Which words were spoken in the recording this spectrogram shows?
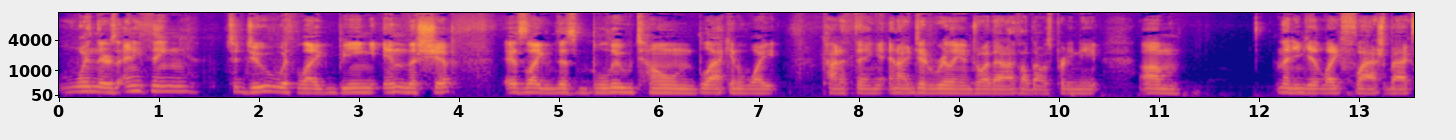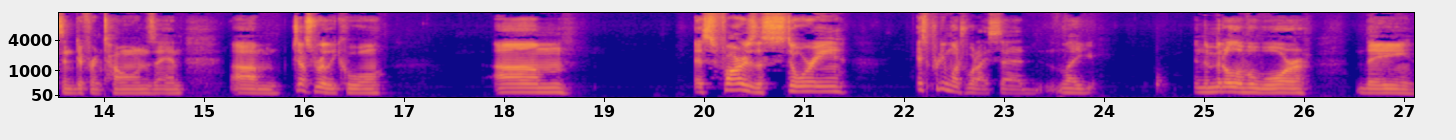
when there's anything to do with like being in the ship, it's like this blue tone, black and white kind of thing, and I did really enjoy that. I thought that was pretty neat. Um, then you get like flashbacks in different tones, and um, just really cool. Um, as far as the story, it's pretty much what I said. Like in the middle of a war, they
